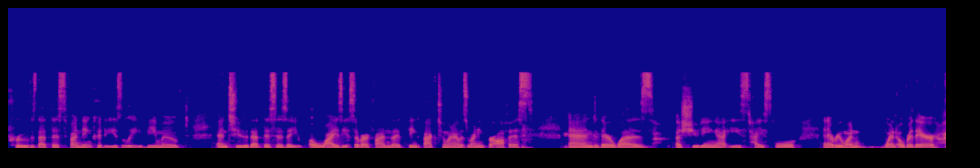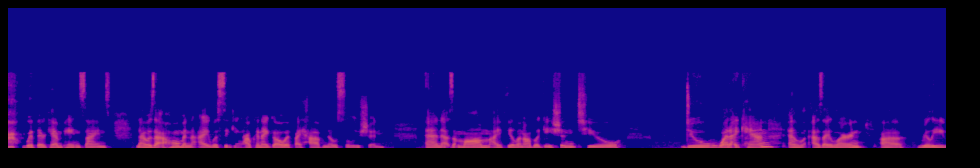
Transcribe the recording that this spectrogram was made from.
proves that this funding could easily be moved. And two, that this is a, a wise use of our funds. I think back to when I was running for office and there was a shooting at East High School, and everyone went over there with their campaign signs. And I was at home and I was thinking, how can I go if I have no solution? And as a mom, I feel an obligation to do what I can, and as I learn, uh, really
